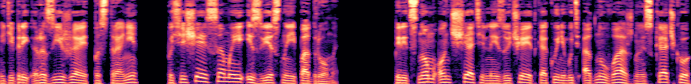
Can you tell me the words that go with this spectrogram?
и теперь разъезжает по стране, посещая самые известные ипподромы. Перед сном он тщательно изучает какую-нибудь одну важную скачку,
